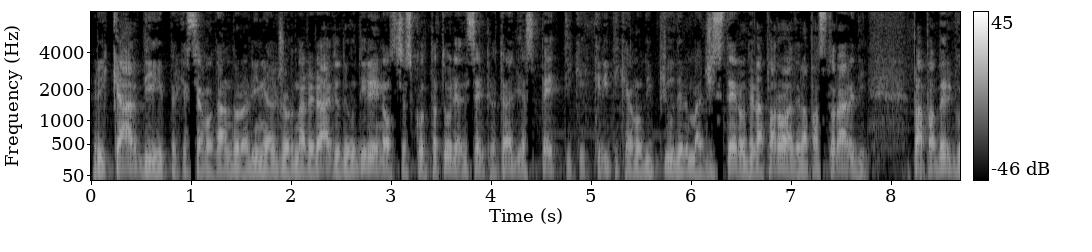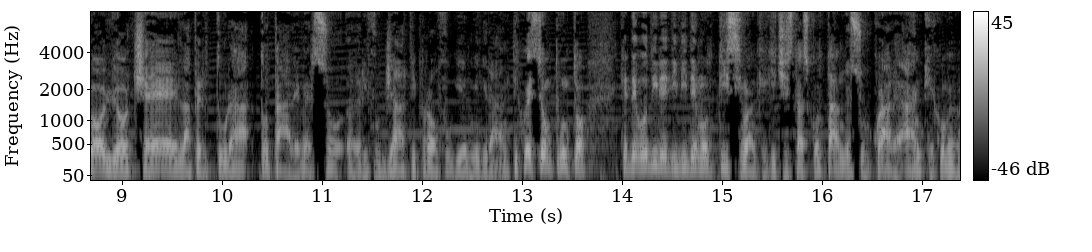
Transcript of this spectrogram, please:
Riccardi perché stiamo dando la linea al giornale radio. Devo dire ai nostri ascoltatori, ad esempio, tra gli aspetti che criticano di più del magistero della parola, della pastorale di Papa Bergoglio, c'è l'apertura totale verso eh, rifugiati, profughi e migranti. Questo è un punto che devo dire divide moltissimo anche chi ci sta ascoltando e sul quale anche come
